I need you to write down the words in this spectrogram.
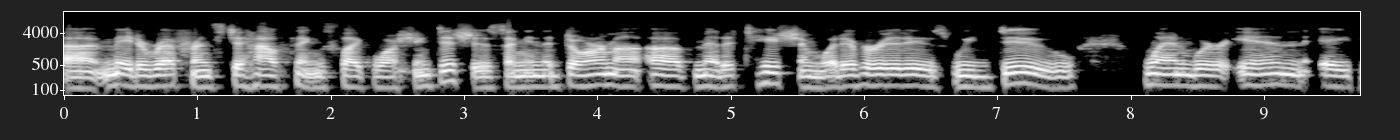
uh, made a reference to how things like washing dishes. I mean, the dharma of meditation, whatever it is we do when we're in a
